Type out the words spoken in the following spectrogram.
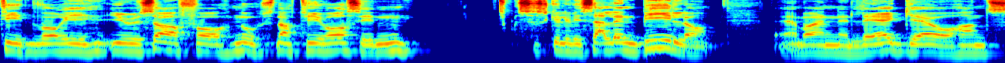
tiden vår i USA for nå snart 20 år siden, så skulle vi selge en bil. og Det var en lege og hans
